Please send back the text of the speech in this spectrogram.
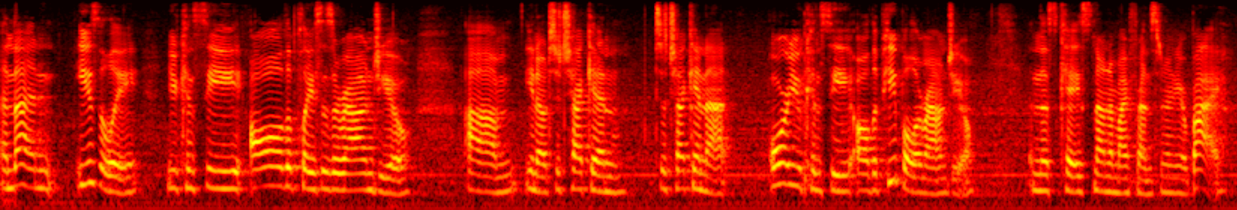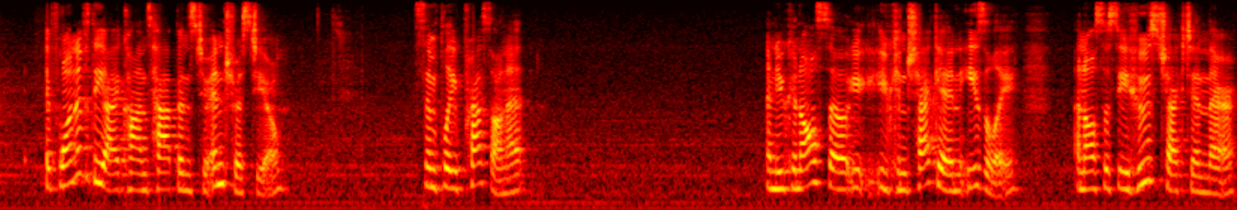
And then easily, you can see all the places around you, um, you know, to check in to check in at, or you can see all the people around you. In this case, none of my friends are nearby. If one of the icons happens to interest you, simply press on it. And you can also, you, you can check in easily and also see who's checked in there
